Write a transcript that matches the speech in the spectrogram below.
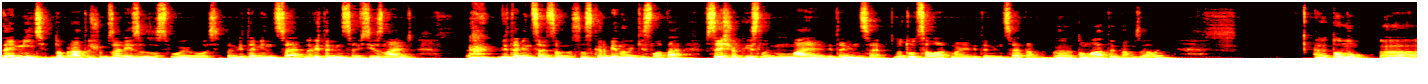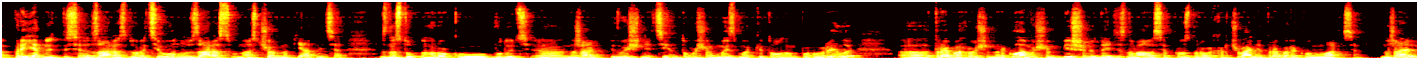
де мідь добрати, щоб залізо засвоювалося, там вітамін С, ну вітамін С всі знають. Вітамін С це в нас аскорбінова кислота. Все, що кисле, має вітамін С. Ну тут салат має вітамін С, там томати, там зелень. Е, Тому е, приєднуйтеся зараз до раціону. Зараз у нас Чорна п'ятниця. З наступного року будуть, е, на жаль, підвищення цін, тому що ми з маркетологом поговорили. Е, треба гроші на рекламу, щоб більше людей дізнавалося про здорове харчування. Треба рекламуватися. На жаль,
